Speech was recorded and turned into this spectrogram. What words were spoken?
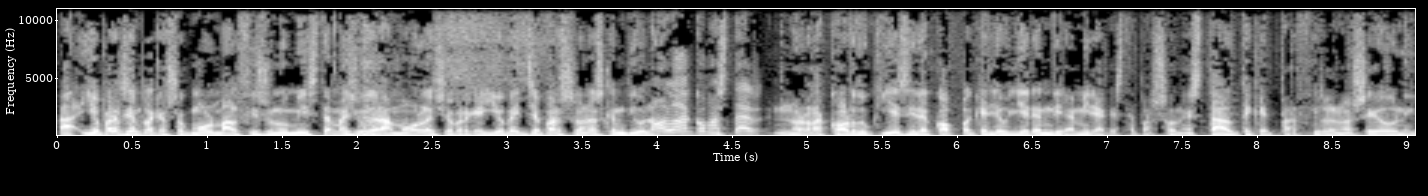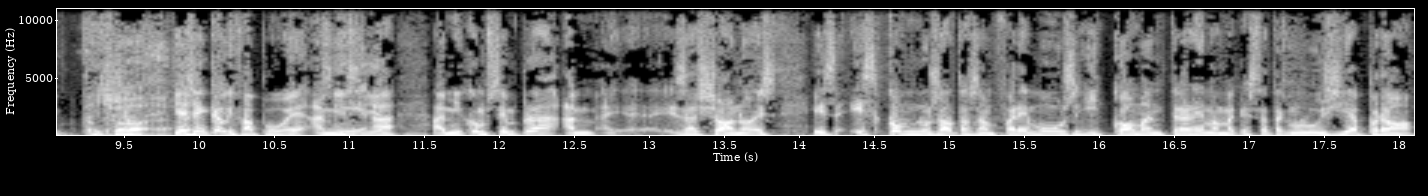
uh, jo, per exemple, que sóc molt mal fisonomista, m'ajudarà molt això, perquè jo veig a persones que em diuen hola, com estàs? No recordo qui és i de cop aquella ullera em dirà mira, aquesta persona és tal, té aquest perfil o no sé on i tot això. Això- Hi ha gent que li fa por, eh? A Sí, mi, sí. A, a mi com sempre, em, eh, és això, no? És, és, és com nosaltres en farem ús Mm. i com entrarem amb aquesta tecnologia, però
